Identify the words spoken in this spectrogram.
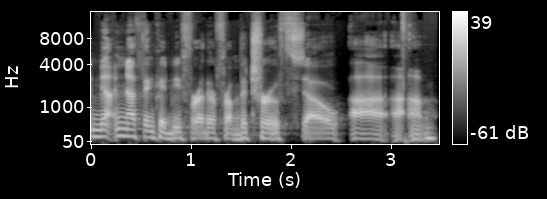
no, nothing could be further from the truth. So uh, I'm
